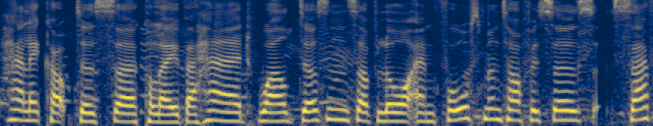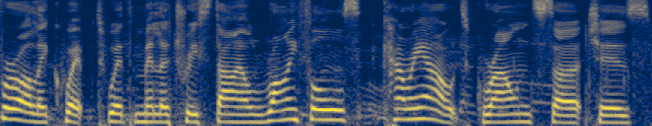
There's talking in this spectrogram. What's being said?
Helicopters circle overhead while dozens of law enforcement officers, several equipped with military style rifles, carry out ground searches.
